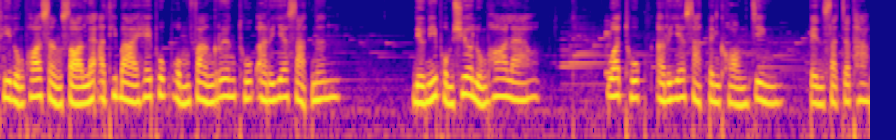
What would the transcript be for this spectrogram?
ที่หลวงพ่อสั่งสอนและอธิบายให้พวกผมฟังเรื่องทุกอริยสัจนั้น เดี๋ยวนี้ผมเชื่อหลวงพ่อแล้ว ว่าทุกอริยสัจเป็นของจริง เป็นสัจธรรม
